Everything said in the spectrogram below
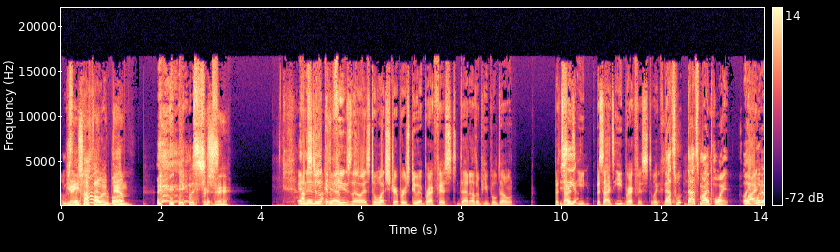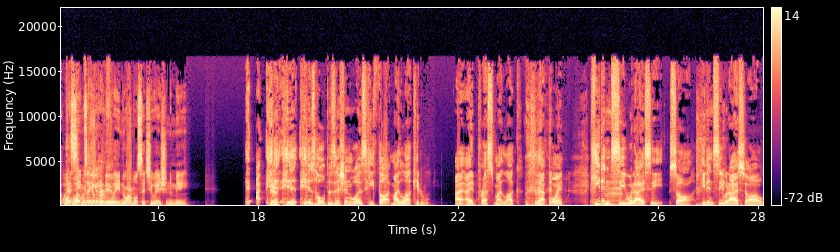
I'm just Yeah, like, "Hi, everybody." them it was for just, sure. And I'm then- still yeah. confused though as to what strippers do at breakfast that other people don't. Besides see- eat besides eat breakfast. Like That's that's my point. Like, why- what that what, what seems were they like a gonna do? perfectly normal situation to me. I, his, his his whole position was he thought my luck had I, I had pressed my luck to that point. He didn't Ah. see what I see saw. He didn't see what I saw.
